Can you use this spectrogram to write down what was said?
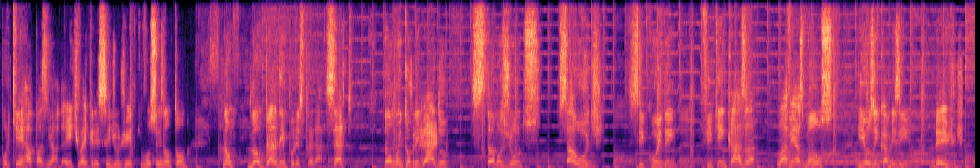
Porque, rapaziada, a gente vai crescer de um jeito que vocês não estão. Não, não perdem por esperar, certo? Então, muito obrigado. Estamos juntos. Saúde. Se cuidem. Fiquem em casa. Lavem as mãos e usem camisinha. Beijo.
